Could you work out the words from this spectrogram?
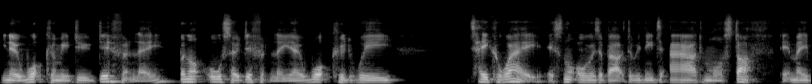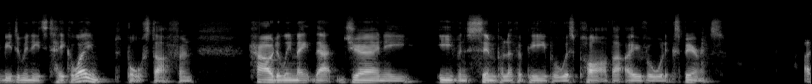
you know what can we do differently but not also differently you know what could we take away. It's not always about do we need to add more stuff. It may be do we need to take away more stuff, and how do we make that journey even simpler for people as part of that overall experience. I,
